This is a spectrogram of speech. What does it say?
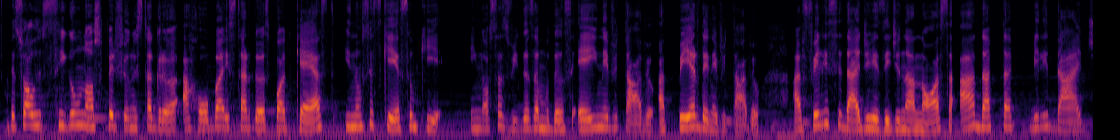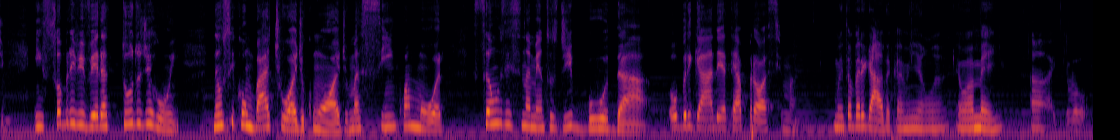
pessoal, sigam o nosso perfil no Instagram, arroba Stardust Podcast. E não se esqueçam que em nossas vidas a mudança é inevitável, a perda é inevitável. A felicidade reside na nossa adaptabilidade, em sobreviver a tudo de ruim. Não se combate o ódio com ódio, mas sim com amor. São os ensinamentos de Buda. Obrigada e até a próxima. Muito obrigada, Camila. Eu amei. Ai, que bom.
